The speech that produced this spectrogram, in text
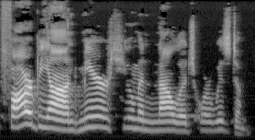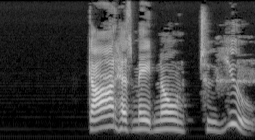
far beyond mere human knowledge or wisdom. God has made known to you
